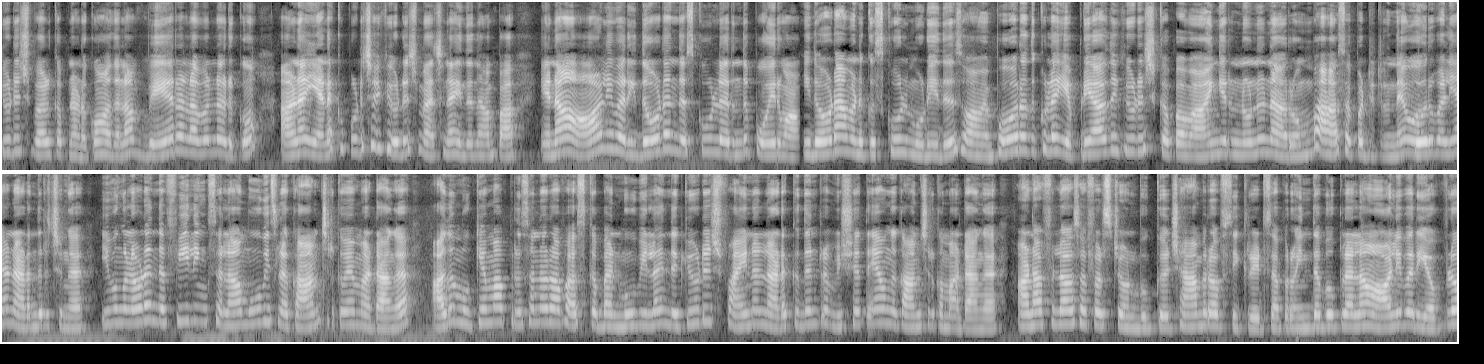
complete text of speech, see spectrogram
கியூடிச் வேர்ல்ட் கப் நடக்கும். அதெல்லாம் வேறு லெவலில் இருக்கும். ஆனால் எனக்கு பிடிச்ச கியூடிச் மேட்ச்னால் இதுதான்ப்பா. ஏன்னா ஆலிவர் இதோட இந்த ஸ்கூல்ல இருந்து போயிடுவான் இதோட அவனுக்கு ஸ்கூல் முடியுது. ஸோ அவன் போகிறதுக்குள்ளே எப்படியாவது கியூடிச் கப்பை வாங்கிடணும்னு நான் ரொம்ப ஆசைப்பட்டுட்டு இருந்தேன். ஒரு வழியாக நடந்துருச்சுங்க. இவங்களோட இந்த ஃபீலிங்ஸ் எல்லாம் மூவி மூவிஸில் காமிச்சிருக்கவே மாட்டாங்க. அதுவும் முக்கியமாக பிரிசனர் ஆஃப் அஸ்கபன் மூவியில் இந்த கியூடிஷ் ஃபைனல் நடக்குதுன்ற விஷயத்தையே அவங்க காமிச்சிருக்க மாட்டாங்க. ஆனால் philosopher stone book chamber of secrets அப்புறம் இந்த புக்லலாம் ஆலிவர் எவ்வளோ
